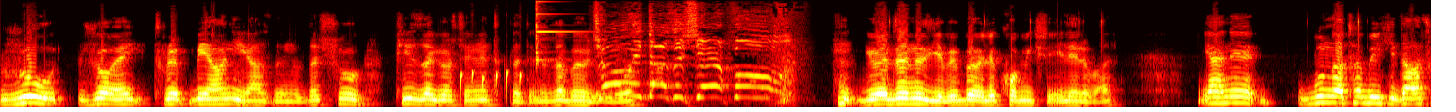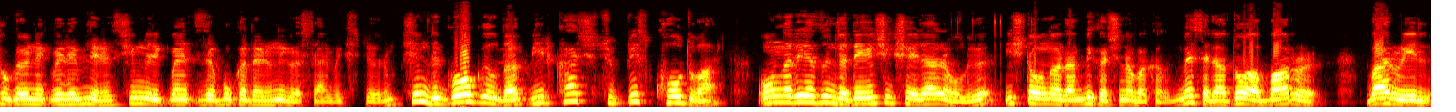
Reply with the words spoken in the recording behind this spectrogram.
Ru Joey Tribbiani yazdığınızda şu pizza görselini tıkladığınızda böyle oluyor. Gördüğünüz gibi böyle komik şeyleri var. Yani bunda tabii ki daha çok örnek verebiliriz. Şimdilik ben size bu kadarını göstermek istiyorum. Şimdi Google'da birkaç sürpriz kod var. Onları yazınca değişik şeyler oluyor. İşte onlardan birkaçına bakalım. Mesela Doğa Bar Barrel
